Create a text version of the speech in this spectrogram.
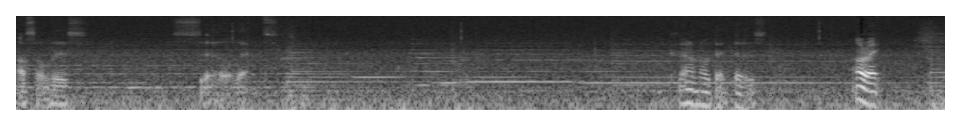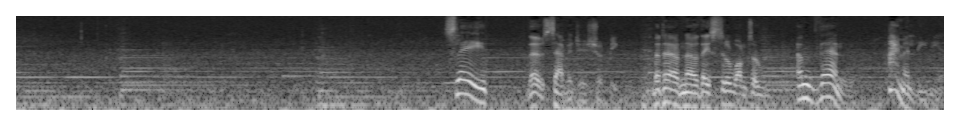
I'll sell this. Sell that. Cause I don't know what that does. Alright. Slave. Those savages should be. But oh no, they still want to. And then, I'm a lenient.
